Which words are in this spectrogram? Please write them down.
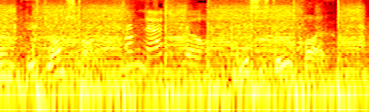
friend Paige Armstrong. From Nashville. And this is Day of Fire.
